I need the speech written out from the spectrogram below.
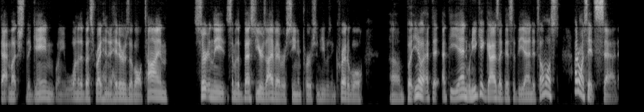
that much to the game. One of the best right-handed hitters of all time. Certainly some of the best years I've ever seen in person. He was incredible. Um, but you know, at the at the end, when you get guys like this at the end, it's almost I don't want to say it's sad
